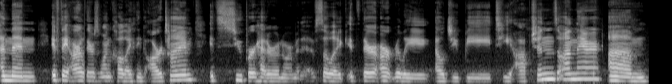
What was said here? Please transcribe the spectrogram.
and then if they are, there's one called, I think, Our Time. It's super heteronormative. So, like, it, there aren't really LGBT options on there. Um,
